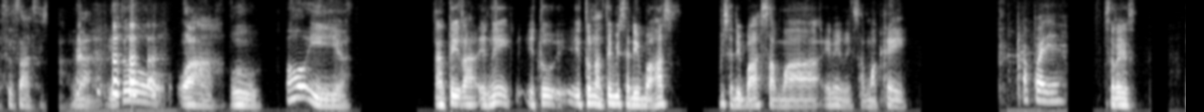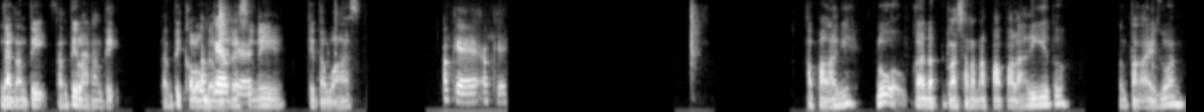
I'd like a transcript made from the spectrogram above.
Susah susah. Nah itu wah uh. oh iya. Nanti lah ini itu itu nanti bisa dibahas bisa dibahas sama ini nih sama Kay Apanya? serius nggak nanti nantilah nanti nanti kalau udah beres oke. ini kita bahas Oke, oke. apalagi lu gak ada penasaran apa apa lagi gitu tentang Aizwan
